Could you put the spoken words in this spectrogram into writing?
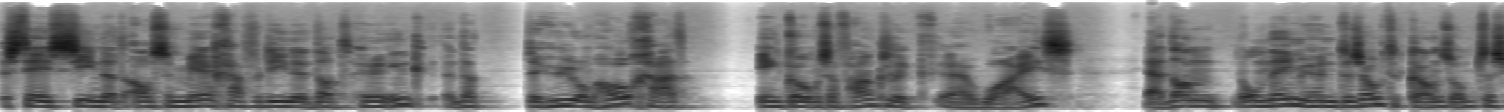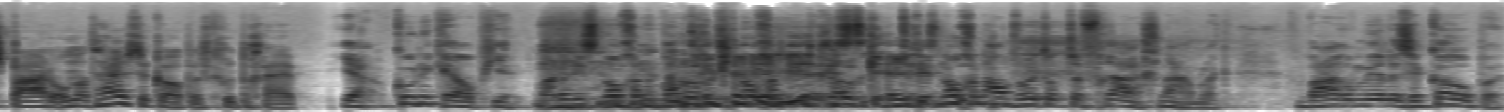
steeds zien dat als ze meer gaan verdienen... dat, hun dat de huur omhoog gaat, inkomensafhankelijk eh, wise... Ja, dan ontneem je hun dus ook de kans om te sparen om dat huis te kopen, als ik het goed begrijp. Ja, Koen, ik help je. Maar er is nog een, want er is nog een, er is, er is nog een antwoord op de vraag, namelijk waarom willen ze kopen?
